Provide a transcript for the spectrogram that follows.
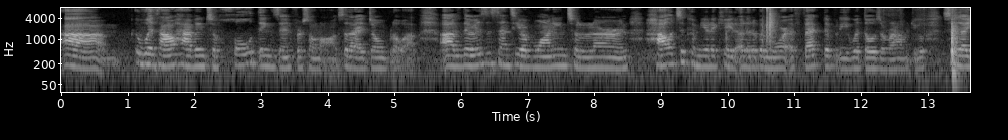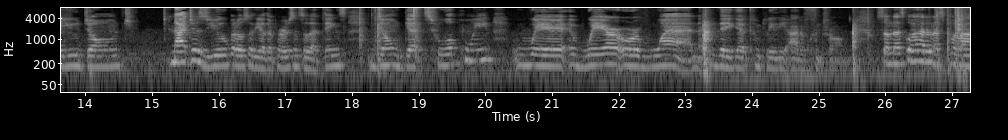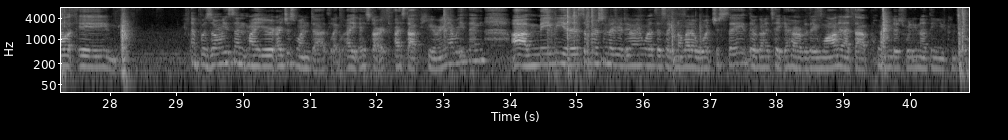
Um, without having to hold things in for so long so that I don't blow up. Um, there is a sense here of wanting to learn how to communicate a little bit more effectively with those around you so that you don't not just you but also the other person so that things don't get to a point where where or when they get completely out of control so let's go ahead and let's pull out a and for some reason my ear i just went dead like i, I start i stopped hearing everything. Um maybe it is the person that you're dealing with. It's like no matter what you say they're going to take it however they want. And at that point there's really nothing you can do.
